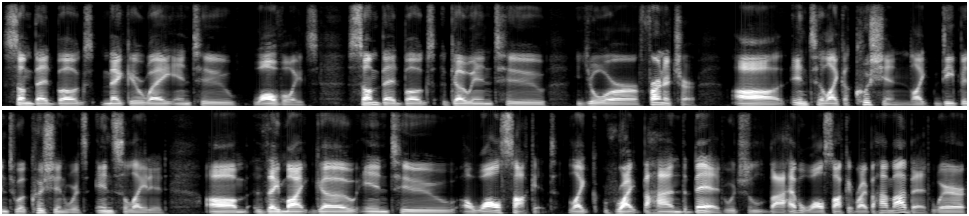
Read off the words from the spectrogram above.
Some bed bugs make their way into wall voids. Some bed bugs go into your furniture, uh, into like a cushion, like deep into a cushion where it's insulated. Um, they might go into a wall socket, like right behind the bed, which I have a wall socket right behind my bed where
